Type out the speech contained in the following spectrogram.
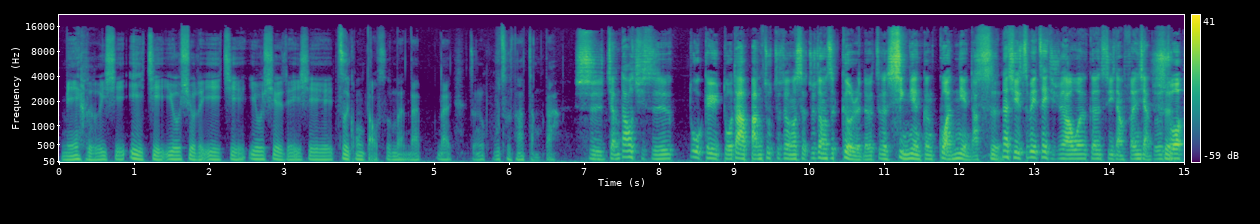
媒合一些业界优秀的业界优秀的一些志工导师们来来整个扶持他长大。是讲到其实多给予多大帮助，最重要是最重要是个人的这个信念跟观念啊。是。那其实这边这一集就要问跟执行长分享，就是说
